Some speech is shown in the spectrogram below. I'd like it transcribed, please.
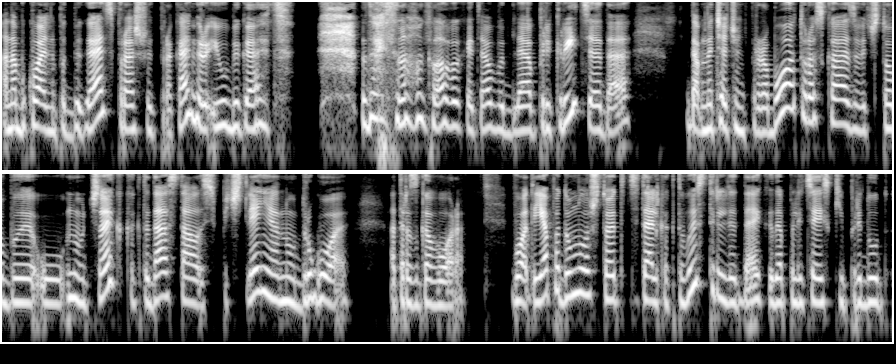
она буквально подбегает, спрашивает про камеру и убегает. ну, то есть она могла бы хотя бы для прикрытия, да, там, начать что-нибудь про работу рассказывать, чтобы у ну, человека как-то, да, осталось впечатление, ну, другое от разговора. Вот, и я подумала, что эта деталь как-то выстрелит, да, и когда полицейские придут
